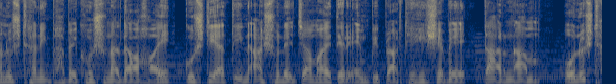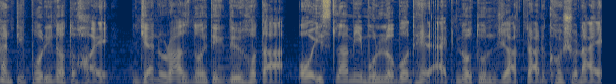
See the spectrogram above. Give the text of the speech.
আনুষ্ঠানিকভাবে ঘোষণা দেওয়া হয় কুষ্টিয়া তিন আসনে জামায়াতের এমপি প্রার্থী হিসেবে তার নাম। অনুষ্ঠানটি পরিণত হয় যেন রাজনৈতিক দৃঢ়তা ও ইসলামী মূল্যবোধের এক নতুন যাত্রার ঘোষণায়।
